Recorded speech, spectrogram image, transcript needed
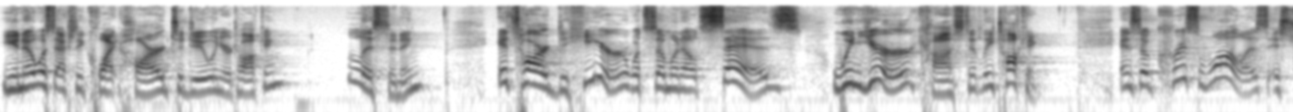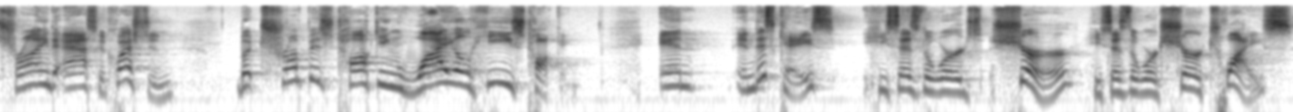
You know what's actually quite hard to do when you're talking? Listening. It's hard to hear what someone else says when you're constantly talking. And so Chris Wallace is trying to ask a question, but Trump is talking while he's talking. And in this case, he says the words sure. He says the word sure twice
